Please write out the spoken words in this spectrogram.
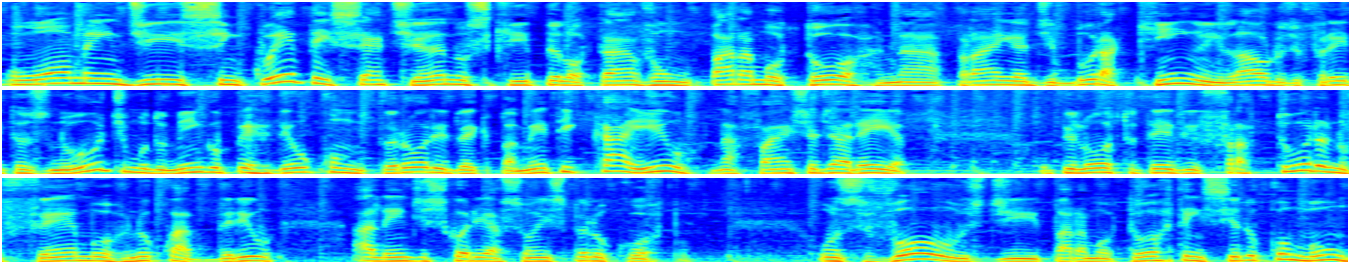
Um homem de 57 anos que pilotava um paramotor na praia de Buraquinho, em Lauro de Freitas, no último domingo, perdeu o controle do equipamento e caiu na faixa de areia. O piloto teve fratura no fêmur, no quadril, além de escoriações pelo corpo. Os voos de paramotor têm sido comum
